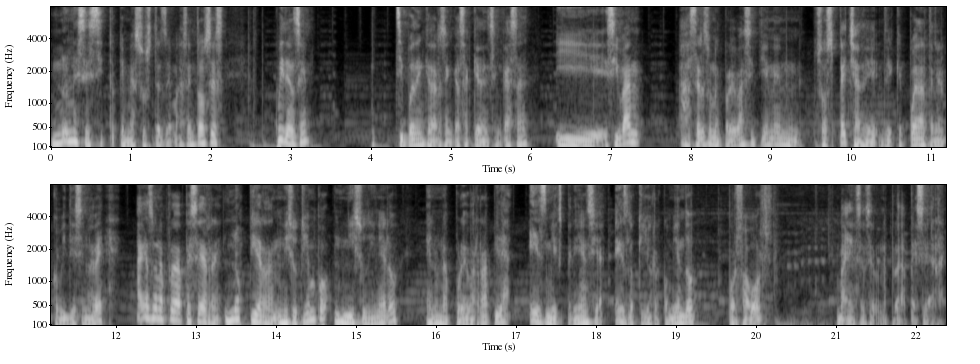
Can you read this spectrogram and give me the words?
No necesito que me asustes de más. Entonces, cuídense. Si pueden quedarse en casa, quédense en casa. Y si van a hacerse una prueba, si tienen sospecha de, que puedan tener COVID-19, háganse una prueba PCR. No pierdan ni su tiempo ni su dinero en una prueba rápida. Es mi experiencia, es lo que yo recomiendo. Por favor, váyanse a hacer una prueba PCR.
